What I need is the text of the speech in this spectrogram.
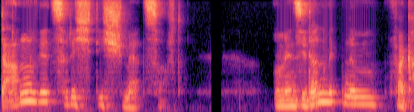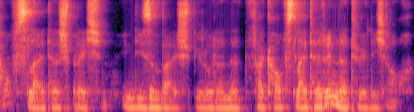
Dann wird's richtig schmerzhaft. Und wenn Sie dann mit einem Verkaufsleiter sprechen, in diesem Beispiel, oder einer Verkaufsleiterin natürlich auch,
